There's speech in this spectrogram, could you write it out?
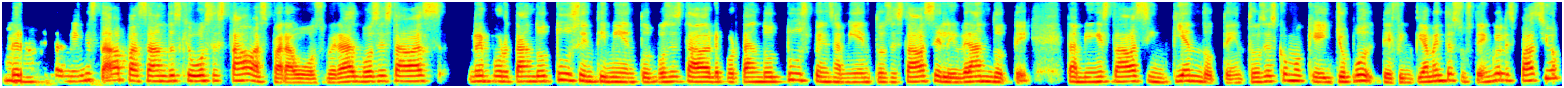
Pero lo que también estaba pasando es que vos estabas para vos, ¿verdad? Vos estabas reportando tus sentimientos, vos estabas reportando tus pensamientos, estabas celebrándote, también estabas sintiéndote. Entonces, como que yo definitivamente sostengo el espacio,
